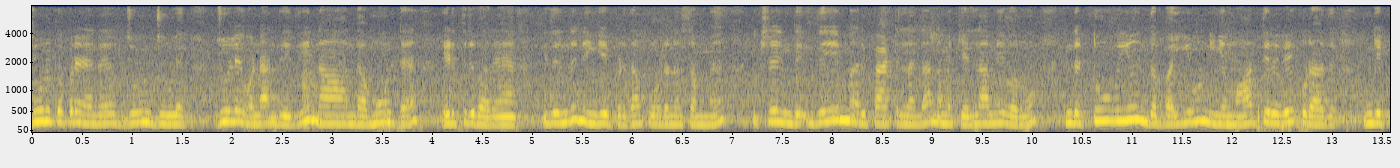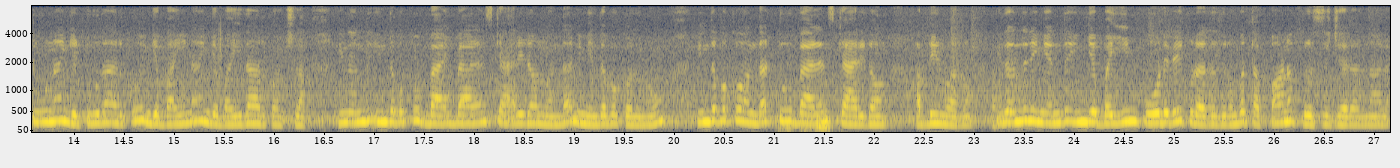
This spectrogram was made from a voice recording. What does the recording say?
ஜூனுக்கு அப்புறம் என்னது? ஜூன் ஜூலை. ஜூலை ஒன்றாந்தேதி நான் அந்த அமௌண்ட்டை எடுத்துகிட்டு வரேன். இது வந்து நீங்கள் இப்படி தான் போடணும் சம்மு ஆக்சுவலாக இந்த இதே மாதிரி பேட்டர்னில் தான் நமக்கு எல்லாமே வரும். இந்த டூவையும் இந்த பையும் நீங்கள் மாற்றிடவே கூடாது. இங்கே டூனா இங்கே டூ தான் இருக்கும். இங்கே பைனா இங்கே பை தான் இருக்கும் ஆக்சுவலாக இது வந்து இந்த பக்கம் பை பேலன்ஸ் கேரி டவுன் வந்தால் நீங்கள் இந்த பக்கம் வரணும் இந்த பக்கம் வந்தால் டூ பேலன்ஸ் கேரி டவுன் அப்படின்னு வரணும். இது வந்து நீங்கள் வந்து இங்கே பையின்னு போடவே கூடாது. அது ரொம்ப தப்பான ப்ரொசீஜர் அதனால்.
